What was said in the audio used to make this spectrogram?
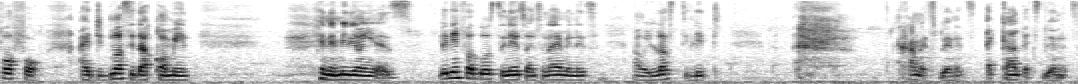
4-4. I did not see that coming in a million years leading four goals to near 29 minutes, and we lost the lead. I can't explain it. I can't explain it.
